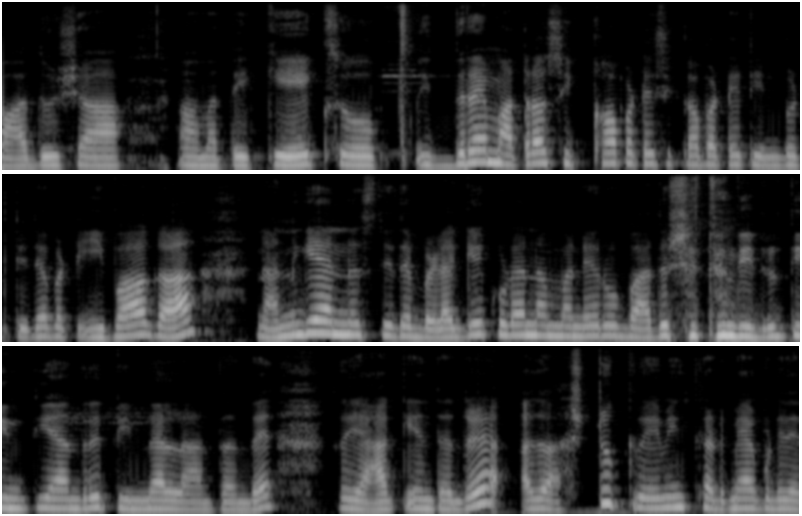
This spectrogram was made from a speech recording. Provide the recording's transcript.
ಬಾದುಷಾ ಮತ್ತು ಈ ಕೇಕ್ಸು ಇದ್ದರೆ ಮಾತ್ರ ಸಿಕ್ಕಾಪಟ್ಟೆ ಸಿಕ್ಕಾಪಟ್ಟೆ ತಿಂದ್ಬಿಡ್ತಿದ್ದೆ ಬಟ್ ಇವಾಗ ನನಗೆ ಅನ್ನಿಸ್ತಿದೆ, ಬೆಳಗ್ಗೆ ಕೂಡ ನಮ್ಮ ಮನೆಯವರು ಬಾದುಷಾ ತಂದಿದ್ರು, ತಿಂತೀಯ ಅಂದರೆ ತಿನ್ನಲ್ಲ ಅಂತಂದೆ. ಸೊ ಯಾಕೆ ಅಂತಂದರೆ ಅದು ಅಷ್ಟು ಕ್ರೇವಿಂಗ್ಸ್ ಕಡಿಮೆ ಆಗಿಬಿಟ್ಟಿದೆ.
